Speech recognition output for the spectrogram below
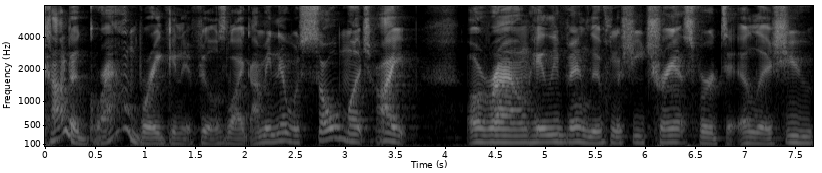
kind of groundbreaking. It feels like. I mean, there was so much hype around Hailey Van Lith when she transferred to LSU.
